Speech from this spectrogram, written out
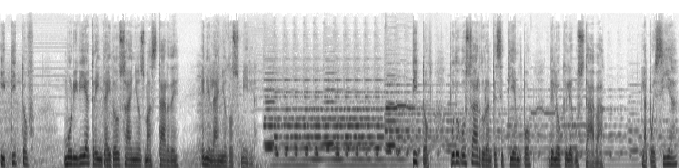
y Titov moriría 32 años más tarde, en el año 2000. Titov pudo gozar durante ese tiempo de lo que le gustaba, la poesía,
